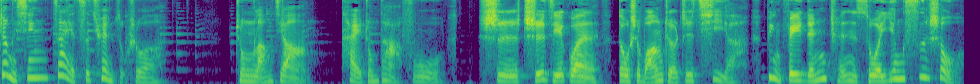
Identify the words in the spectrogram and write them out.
郑兴再次劝阻说：“中郎将、太中大夫、使持节官都是王者之气呀，并非人臣所应私受。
